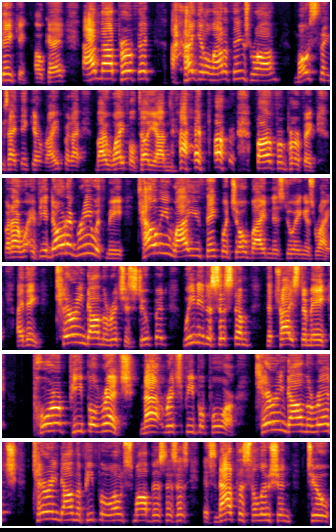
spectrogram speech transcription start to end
thinking. Okay. I'm not perfect. I get a lot of things wrong. Most things I think get right, but I, my wife will tell you I'm not far, far from perfect. But I, if you don't agree with me, tell me why you think what Joe Biden is doing is right. I think tearing down the rich is stupid. We need a system that tries to make poor people rich, not rich people poor. Tearing down the rich, tearing down the people who own small businesses, it's not the solution to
